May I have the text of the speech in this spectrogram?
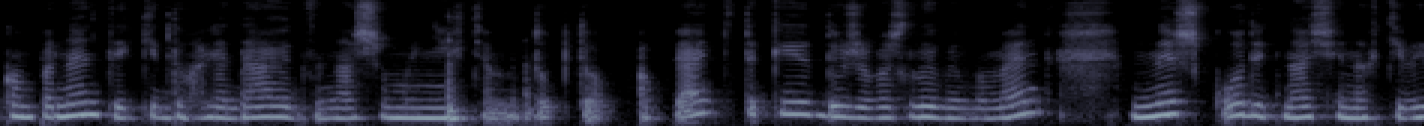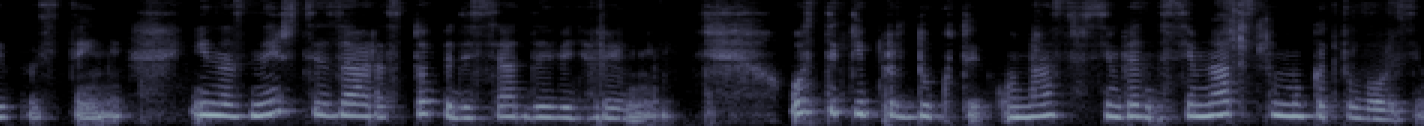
компоненти, які доглядають за нашими нігтями. Тобто, опять таки дуже важливий момент, не шкодить нашій ногтєвій пластині. І на знижці зараз 159 гривень. Ось такі продукти у нас в 17-му каталозі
